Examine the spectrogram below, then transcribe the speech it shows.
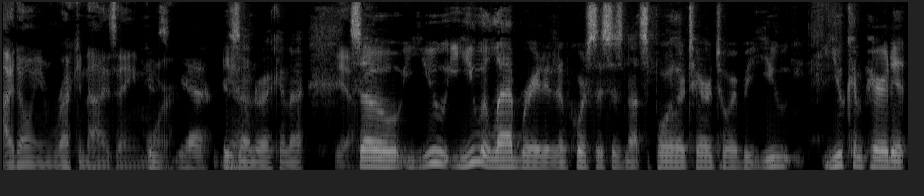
I don't even recognize anymore. Is, yeah, is Yeah. unrecognized. yeah. So you you elaborated, and of course this is not spoiler territory, but you you compared it.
